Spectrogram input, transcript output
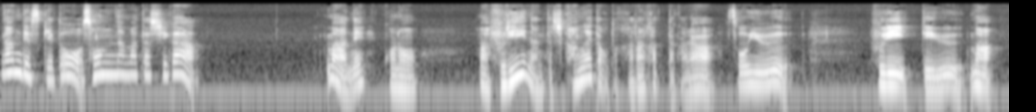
なんですけどそんな私がまあねこのまあフリーなんて私考えたことがなかったからそういうフリーっていうまあ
